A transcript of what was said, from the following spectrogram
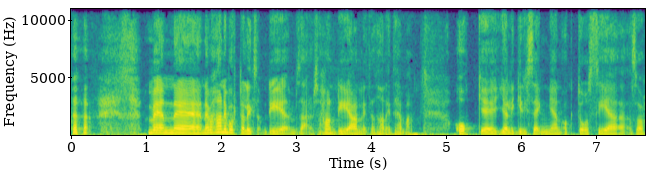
men, eh, nej, men han är borta liksom. Det är så här, så han, det är anledningen till att han inte är hemma. Och eh, jag ligger i sängen och då ser jag, alltså,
